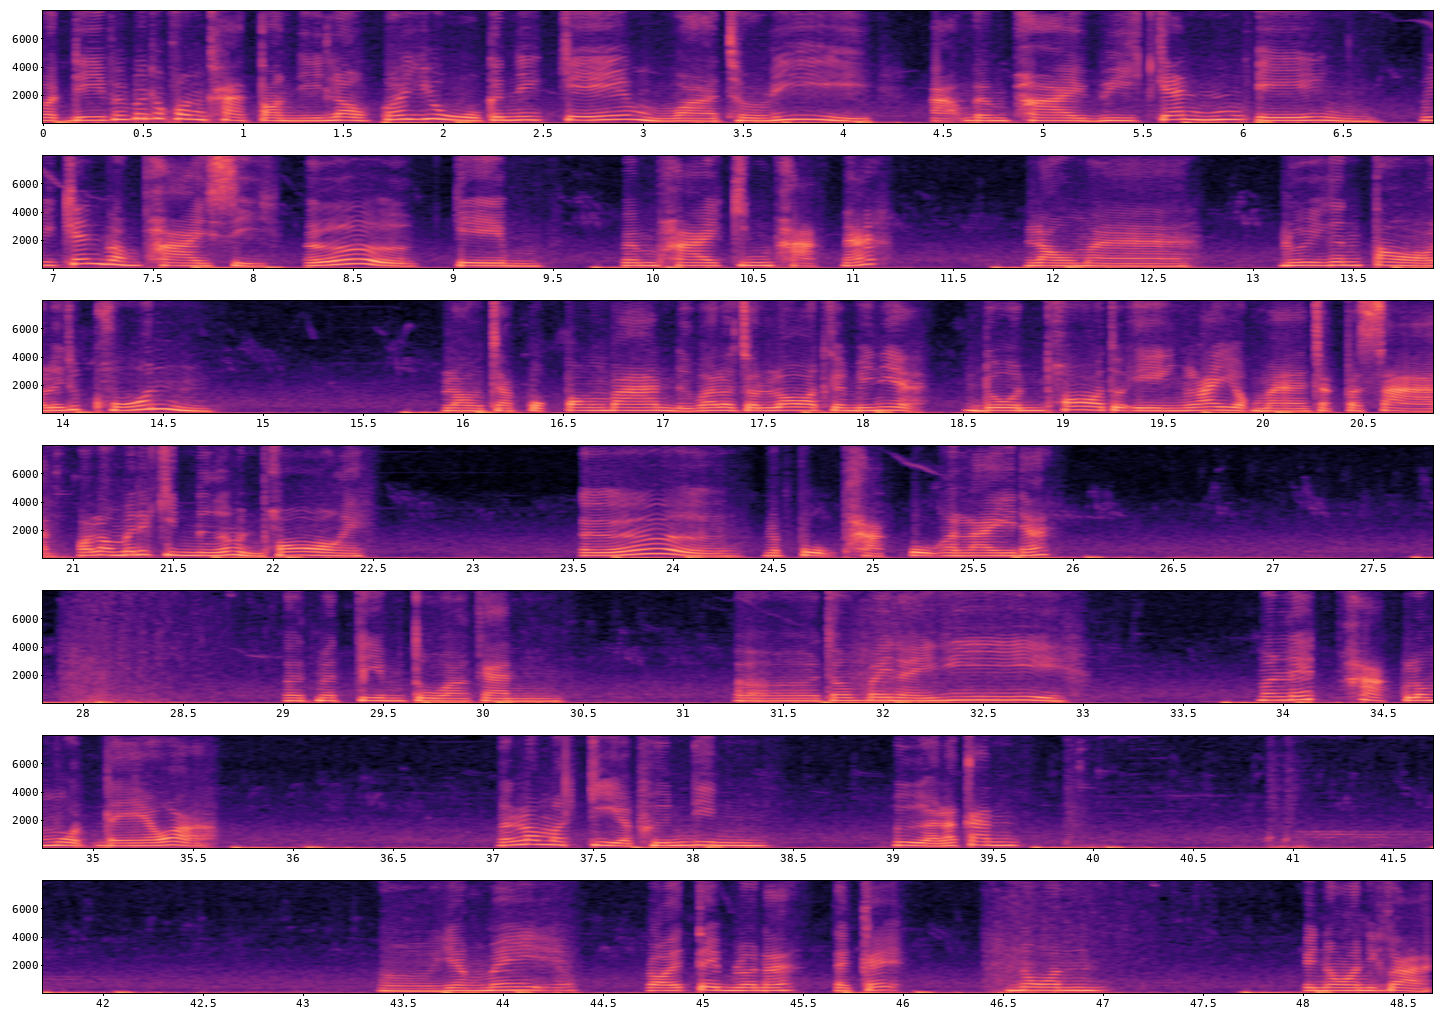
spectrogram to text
สวัสดีเพื่อนๆทุกคนค่ะ ตอนนี้เราก็อยู่กันในเกม w a t e r y อะแวมพร์วีแกนนั่นเองวีแกนแวมพร์สิ เออ เกมแวมพร์กินผักนะ เรามาลุยกันต่อเลยทุกคน เราจะปกป้องบ้านหรือว่าเราจะรอดกันไหมเนี่ย โดนพ่อตัวเองไล่ออกมาจากปราสาท เพราะเราไม่ได้กินเนื้อเหมือนพ่อไง เออเราปลูกผักปลูกอะไรนะ เออมาเตรียมตัวกัน เออจะไปไหนดีมเมล็ดผักเราหมดแล้วอะ่ะงั้นเรามาเกี่ยพื้นดินเผื่อแล้วกัน เออยังไม่ร้อยเต็มแล้วนะ แต่ก็นอน ไปนอนดีกว่า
